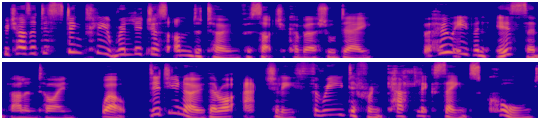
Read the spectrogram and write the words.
which has a distinctly religious undertone for such a commercial day. But who even is Saint Valentine? Well, did you know there are actually three different Catholic saints called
